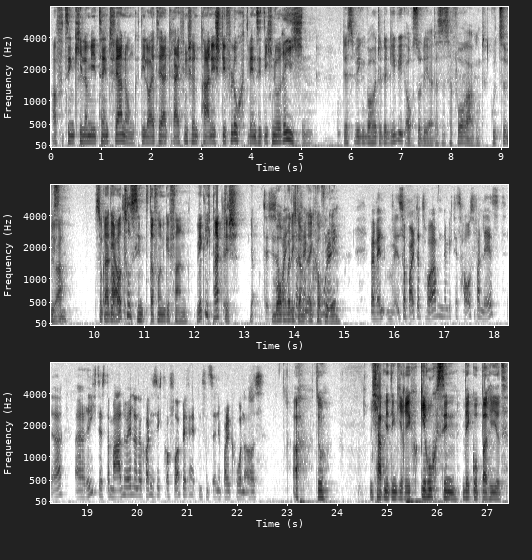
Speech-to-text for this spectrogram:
Auf 10 Kilometer Entfernung. Die Leute ergreifen schon panisch die Flucht, wenn sie dich nur riechen. Deswegen war heute der Gehweg auch so leer. Das ist hervorragend. Gut zu wissen. Ja, sogar die aber Autos sind davon gefahren. Wirklich praktisch. Ja, morgen werde ich damit einkaufen cool, gehen. Weil wenn, sobald der Torben nämlich das Haus verlässt, ja, äh, riecht es der Manuel und dann kann er sich darauf vorbereiten von seinem Balkon aus. Ach, du, ich habe mir den Geruch, Geruchssinn wegoperiert.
